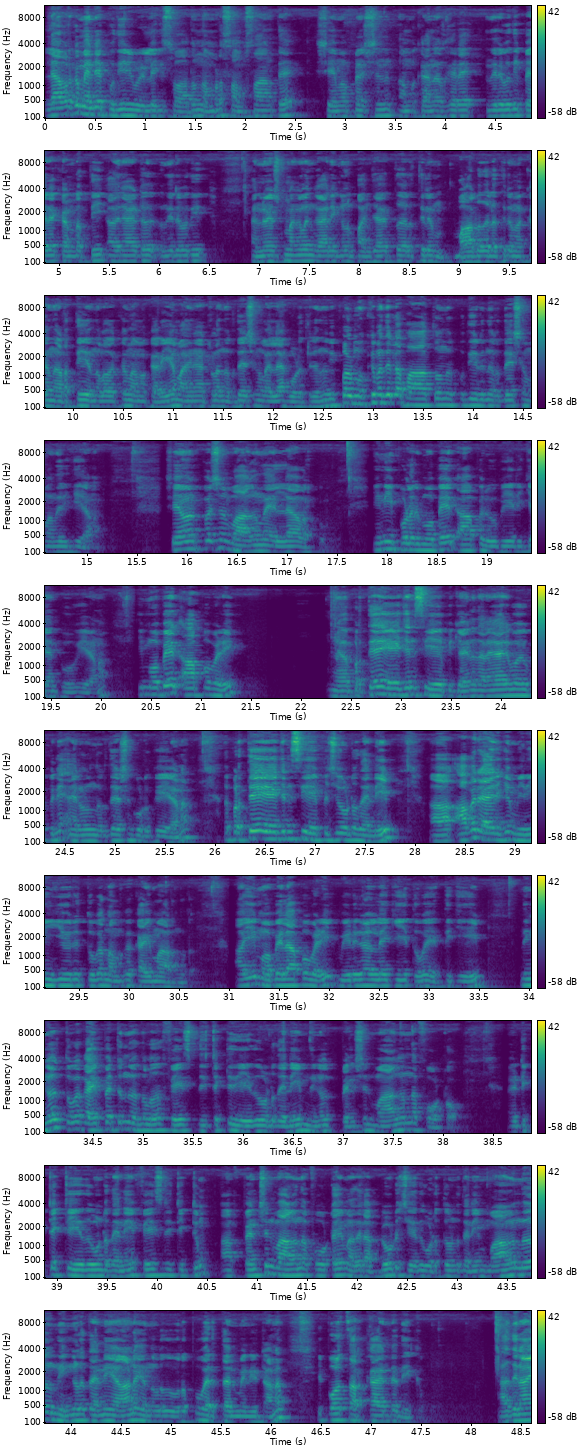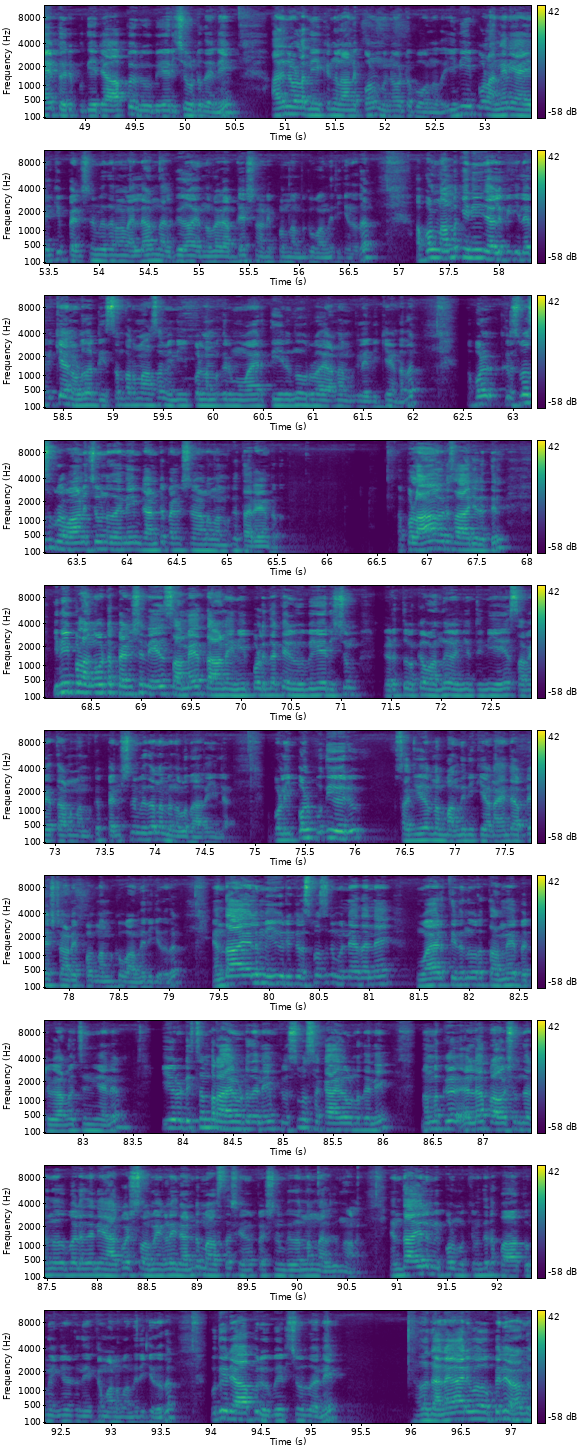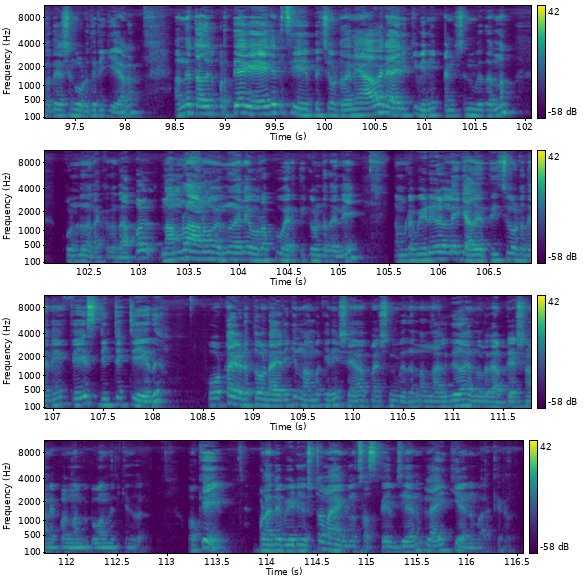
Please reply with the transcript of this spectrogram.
എല്ലാവർക്കും എന്റെ പുതിയൊരു വീട്ടിലേക്ക് സ്വാഗതം. നമ്മുടെ സംസ്ഥാനത്തെ ക്ഷേമ പെൻഷൻ നമുക്ക് അനർഹരെ നിരവധി പേരെ കണ്ടെത്തി അതിനായിട്ട് നിരവധി അന്വേഷണങ്ങളും കാര്യങ്ങളും പഞ്ചായത്ത് തലത്തിലും വാർഡ് തലത്തിലും ഒക്കെ നടത്തി എന്നുള്ളതൊക്കെ നമുക്കറിയാം. അതിനായിട്ടുള്ള നിർദ്ദേശങ്ങളെല്ലാം കൊടുത്തിരുന്നു. ഇപ്പോൾ മുഖ്യമന്ത്രിയുടെ ഭാഗത്തുനിന്ന് പുതിയൊരു നിർദ്ദേശം വന്നിരിക്കുകയാണ്. ക്ഷേമ പെൻഷൻ വാങ്ങുന്ന എല്ലാവർക്കും. ഇനി ഇപ്പോൾ ഒരു മൊബൈൽ ആപ്പ് രൂപീകരിക്കാൻ പോവുകയാണ്. ഈ മൊബൈൽ ആപ്പ് വഴി പ്രത്യേക ഏജൻസി ഏൽപ്പിക്കുക. അതിന് ധനകാര്യ വകുപ്പിന് അതിനുള്ള നിർദ്ദേശം കൊടുക്കുകയാണ്. പ്രത്യേക ഏജൻസി ഏൽപ്പിച്ചുകൊണ്ട് തന്നെയും അവരായിരിക്കും ഇനി ഈ ഒരു തുക നമുക്ക് കൈമാറുന്നത്. ഈ മൊബൈൽ ആപ്പ് വഴി വീടുകളിലേക്ക് ഈ തുക എത്തിക്കുകയും നിങ്ങൾ തുക കൈപ്പറ്റുന്നു എന്നുള്ളത് ഫേസ് ഡിറ്റക്ട് ചെയ്തുകൊണ്ട് തന്നെയും നിങ്ങൾ പെൻഷൻ വാങ്ങുന്ന ഫോട്ടോ ഡിറ്റക്ട് ചെയ്തുകൊണ്ട് തന്നെയും ഫേസ് ഡിറ്റക്റ്റും ആ പെൻഷൻ വാങ്ങുന്ന ഫോട്ടോയും അതിൽ അപ്ലോഡ് ചെയ്ത് കൊടുത്തുകൊണ്ട് തന്നെയും വാങ്ങുന്നത് നിങ്ങൾ തന്നെയാണ് എന്നുള്ളത് ഉറപ്പുവരുത്താൻ വേണ്ടിയിട്ടാണ് ഇപ്പോൾ സർക്കാരിന്റെ നീക്കം. അതിനായിട്ട് ഒരു പുതിയൊരു ആപ്പ് രൂപീകരിച്ചുകൊണ്ട് തന്നെ അതിനുള്ള നീക്കങ്ങളാണ് ഇപ്പോൾ മുന്നോട്ട് പോകുന്നത്. ഇനിയിപ്പോൾ അങ്ങനെയായിരിക്കും പെൻഷൻ വിതരണങ്ങളെല്ലാം നൽകുക എന്നുള്ള ഒരു അപ്ഡേഷനാണ് ഇപ്പോൾ നമുക്ക് വന്നിരിക്കുന്നത്. അപ്പോൾ നമുക്ക് ഇനി ലഭി- ലഭിക്കാനുള്ളത് ഡിസംബർ മാസം ഇനിയിപ്പോൾ നമുക്കൊരു മൂവായിരത്തി ഇരുന്നൂറ് രൂപയാണ് നമുക്ക് ലഭിക്കേണ്ടത്. അപ്പോൾ ക്രിസ്മസ് പ്രമാണിച്ചുകൊണ്ട് തന്നെയും രണ്ട് പെൻഷനാണ് നമുക്ക് തരേണ്ടത്. അപ്പോൾ ആ ഒരു സാഹചര്യത്തിൽ ഇനിയിപ്പോൾ അങ്ങോട്ട് പെൻഷൻ ഏത് സമയത്താണ് ഇനിയിപ്പോൾ ഇതൊക്കെ രൂപീകരിച്ചും എടുത്തുമൊക്കെ വന്നു കഴിഞ്ഞിട്ട് ഇനി ഏത് സമയത്താണ് നമുക്ക് പെൻഷൻ വിതരണം എന്നുള്ളത് അറിയില്ല. അപ്പോൾ ഇപ്പോൾ പുതിയൊരു സജ്ജീകരണം വന്നിരിക്കുകയാണ്. അതിന്റെ അപ്ഡേഷൻ ആണ് ഇപ്പോൾ നമുക്ക് വന്നിരിക്കുന്നത്. എന്തായാലും ഈ ഒരു ക്രിസ്മസിന് മുന്നേ തന്നെ മൂവായിരത്തി ഇരുന്നൂറ് തന്നേ പറ്റൂ. കാരണം വെച്ച് കഴിഞ്ഞാൽ ഈ ഒരു ഡിസംബർ ആയതുകൊണ്ട് തന്നെയും ക്രിസ്മസ് ഒക്കെ ആയതുകൊണ്ട് തന്നെയും നമുക്ക് എല്ലാ പ്രാവശ്യം തരുന്നത് പോലെ തന്നെ ആഘോഷ സമയങ്ങളിൽ രണ്ട് മാസത്തെ ക്ഷേമ പെൻഷൻ വിതരണം നൽകുന്നതാണ്. എന്തായാലും ഇപ്പോൾ മുഖ്യമന്ത്രിയുടെ ഭാഗത്തുനിന്ന് ഇങ്ങനൊരു നീക്കമാണ് വന്നിരിക്കുന്നത്. പുതിയൊരു ആപ്പ് രൂപീകരിച്ചുകൊണ്ട് തന്നെ അത് ധനകാര്യ വകുപ്പിന് ആ നിർദ്ദേശം കൊടുത്തിരിക്കുകയാണ്. എന്നിട്ട് അതൊരു പ്രത്യേക ഏജൻസി ഏൽപ്പിച്ചുകൊണ്ട് തന്നെ അവരായിരിക്കും ഇനി പെൻഷൻ വിതരണം കൊണ്ടു നടക്കുന്നത്. അപ്പോൾ നമ്മളാണോ എന്ന് തന്നെ ഉറപ്പ് വരുത്തിക്കൊണ്ട് തന്നെ നമ്മുടെ വീടുകളിലേക്ക് അത് എത്തിച്ചുകൊണ്ട് തന്നെ ഫേസ് ഡിറ്റക്ട് ചെയ്ത് ഫോട്ടോ എടുത്തുകൊണ്ടായിരിക്കും നമുക്ക് ഇനി ക്ഷേമ പെൻഷൻ വിതരണം നൽകുക എന്നുള്ളൊരു അപ്ഡേഷനാണ് ഇപ്പോൾ നമുക്ക് വന്നിരിക്കുന്നത്. ഓക്കെ അപ്പോൾ എന്റെ വീഡിയോ ഇഷ്ടമായെങ്കിലും സബ്സ്ക്രൈബ് ചെയ്യാനും ലൈക്ക് ചെയ്യാനും മറക്കരുത്.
